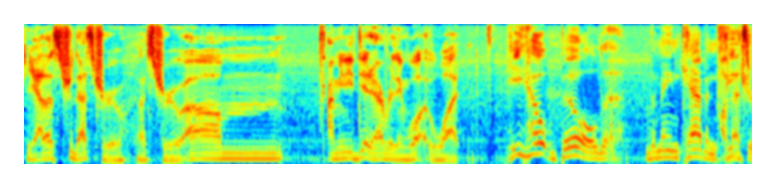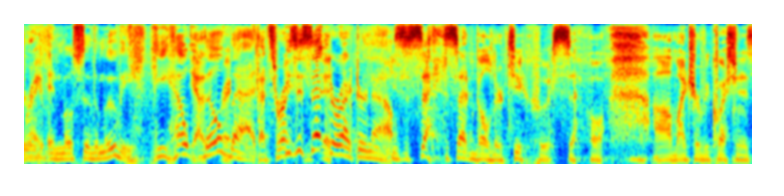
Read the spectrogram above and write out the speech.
Yeah, that's true. That's true. That's true. Um, I mean, he did everything. What? What? He helped build the main cabin feature oh, right. in most of the movie. He helped yeah, build right. that. That's right. He's a set director now. He's a set, set builder too. So, uh, my trivia question is:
